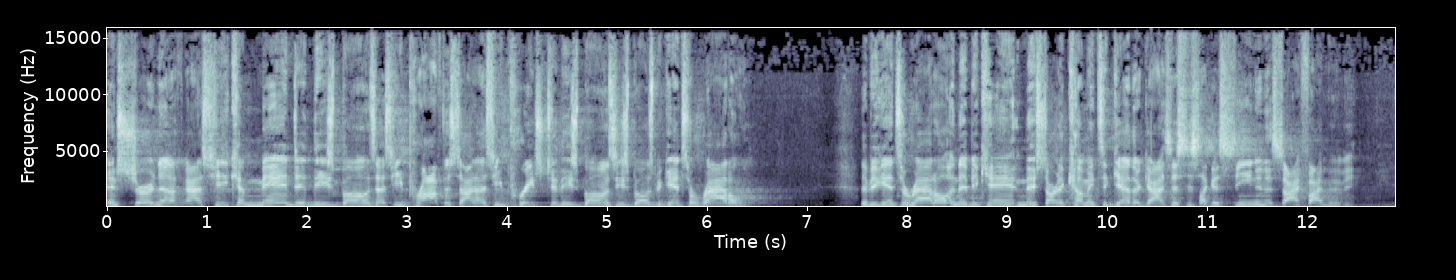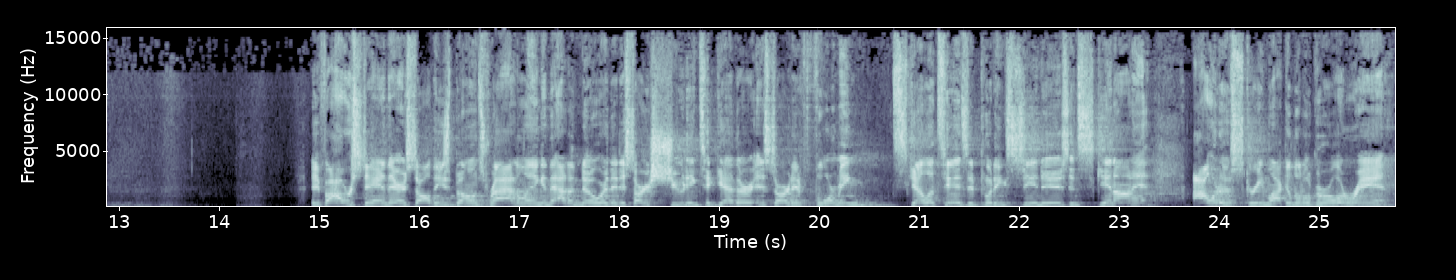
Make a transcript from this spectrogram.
And sure enough, as he commanded these bones, as he prophesied, as he preached to these bones, these bones began to rattle. They began to rattle and they became and they started coming together. Guys, this is like a scene in a sci-fi movie. If I were standing there and saw these bones rattling and out of nowhere they just started shooting together and started forming skeletons and putting sinews and skin on it, I would have screamed like a little girl and ran.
